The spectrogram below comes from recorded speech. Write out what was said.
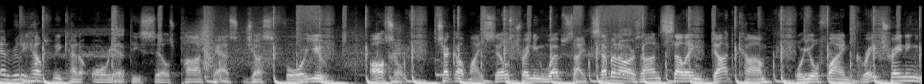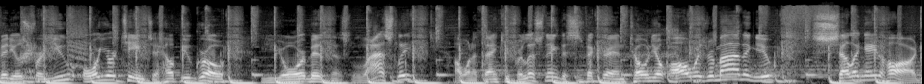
and really helps me kind of orient these sales podcasts just for you. Also, check out my sales training website, seminarsonselling.com, where you'll find great training videos for you or your team to help you grow your business. Lastly, I want to thank you for listening. This is Victor Antonio, always reminding you selling ain't hard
